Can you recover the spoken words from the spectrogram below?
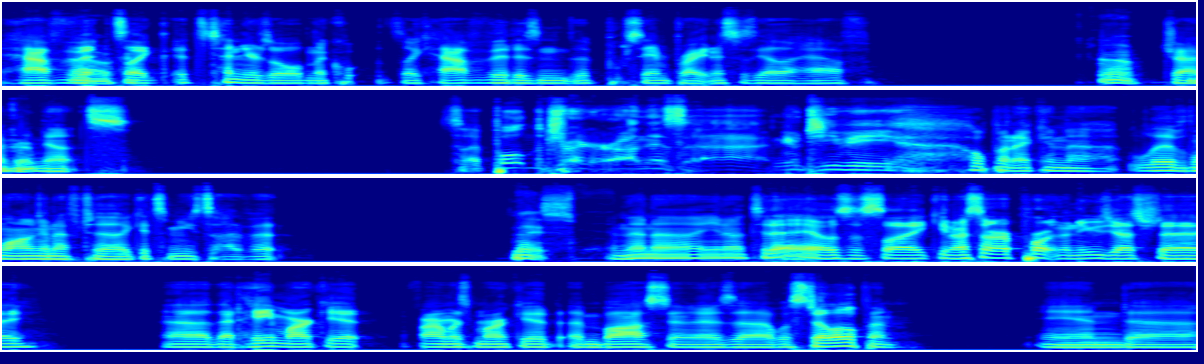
Half of Oh, it, it's like it's ten years old, and the, it's like half of it isn't the same brightness as the other half. Oh, Drive okay. nuts. So I pulled the trigger on this uh, new TV, hoping I can uh, live long enough to get some use out of it. Nice. And then, uh, you know, today I was just like, you know, I saw a report in the news yesterday uh, that Haymarket, farmers market in Boston, is uh, was still open, and uh,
